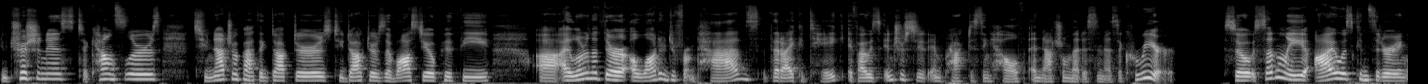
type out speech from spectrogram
nutritionists to counselors to naturopathic doctors to doctors of osteopathy. Uh, I learned that there are a lot of different paths that I could take if I was interested in practicing health and natural medicine as a career. So suddenly I was considering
